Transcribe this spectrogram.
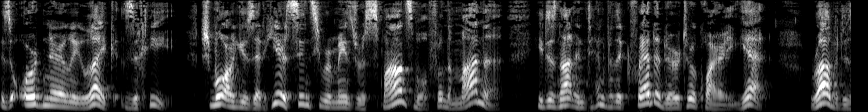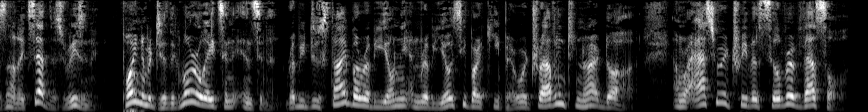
is ordinarily like zichi. Shmuel argues that here, since he remains responsible for the mana, he does not intend for the creditor to acquire it yet. Rav does not accept this reasoning. Point number two, the Gemara relates an incident. Rabbi Dustai Rabbi Yanai and Rabbi Yossi bar Kippur were traveling to Nardah and were asked to retrieve a silver vessel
